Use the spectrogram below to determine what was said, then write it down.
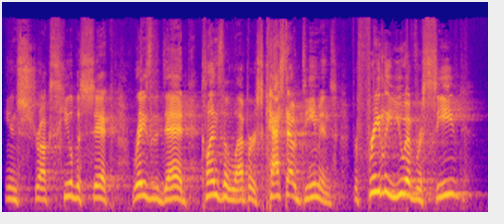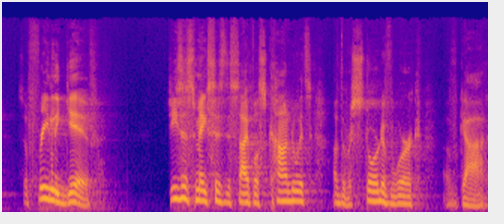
He instructs, heal the sick, raise the dead, cleanse the lepers, cast out demons. For freely you have received, so freely give. Jesus makes his disciples conduits of the restorative work of God.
